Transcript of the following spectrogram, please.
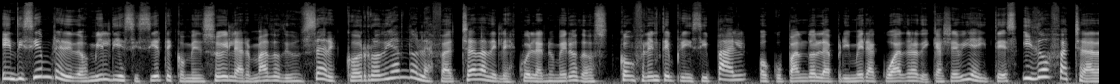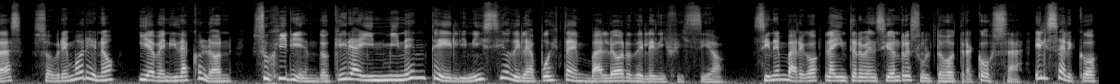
En diciembre de 2017 comenzó el armado de un cerco rodeando la fachada de la escuela número 2, con frente principal ocupando la primera cuadra de calle Vieites y dos fachadas sobre Moreno y Avenida Colón, sugiriendo que era inminente el inicio de la puesta en valor del edificio. Sin embargo, la intervención resultó otra cosa. El cerco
